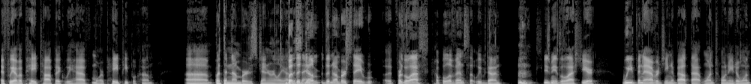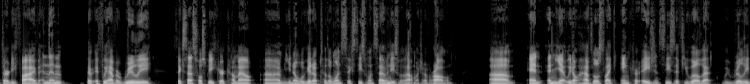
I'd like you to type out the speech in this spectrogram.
If we have a paid topic, we have more paid people come. Um, But the numbers generally are but the, the same. num- the numbers stay uh, for the last couple events that we've done. excuse me, the last year, we've been averaging about that 120 to 135, and then if we have a really successful speaker come out, um, you know, we'll get up to the 160s, 170s without much of a problem. Um, and and yet we don't have those like anchor agencies, if you will, that we really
